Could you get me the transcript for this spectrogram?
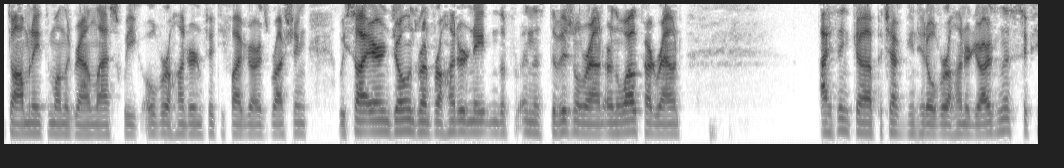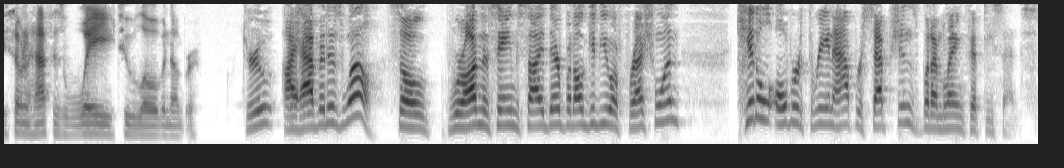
dominate them on the ground last week, over 155 yards rushing. We saw Aaron Jones run for 108 in the in this divisional round or in the wild card round. I think uh, Pacheco can hit over 100 yards in this. 67 and a half is way too low of a number. Drew, I have it as well. So we're on the same side there, but I'll give you a fresh one. Kittle over three and a half receptions, but I'm laying 50 cents.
